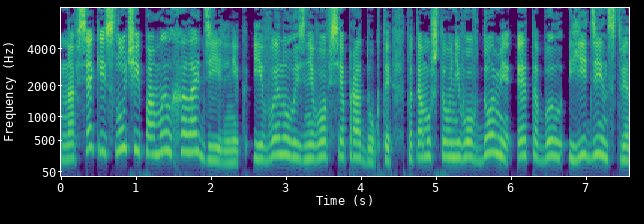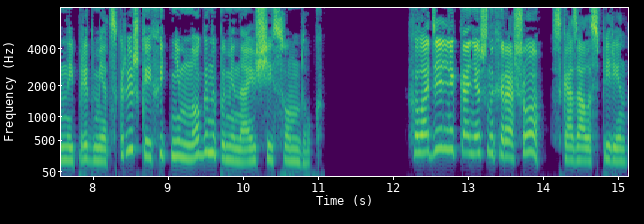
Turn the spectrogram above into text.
на всякий случай помыл холодильник и вынул из него все продукты, потому что у него в доме это был единственный предмет с крышкой, хоть немного напоминающий сундук. «Холодильник, конечно, хорошо», — сказал Аспирин,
